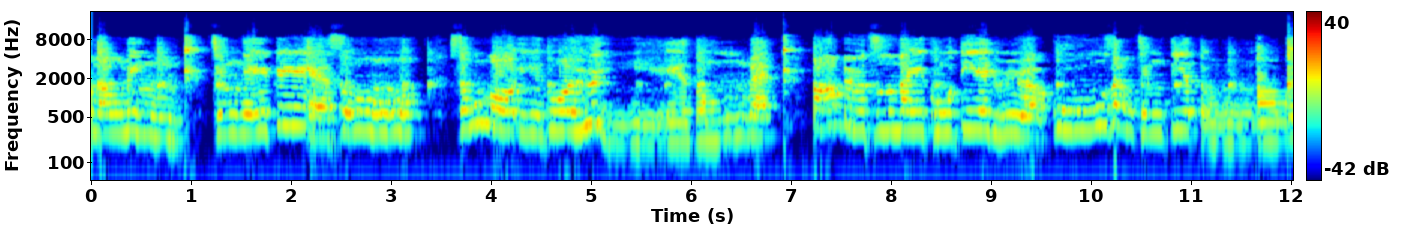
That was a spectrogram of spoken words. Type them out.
亡命，请俺感受，送我一朵雨动哎。大肚子内裤点月，古人真的动工。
